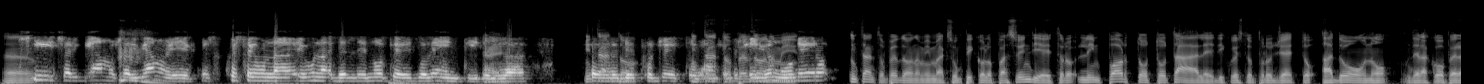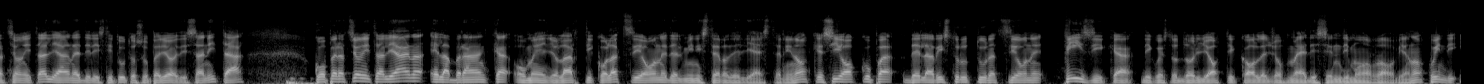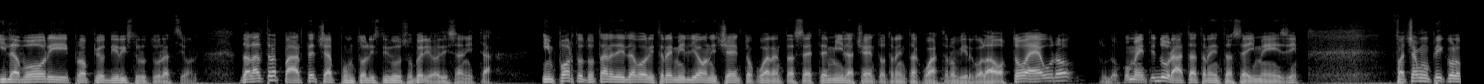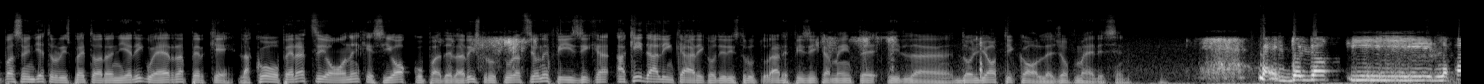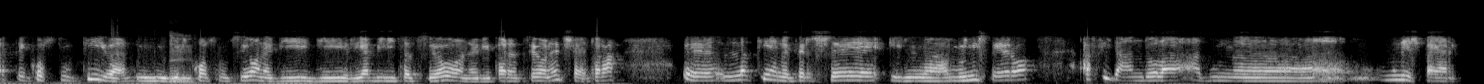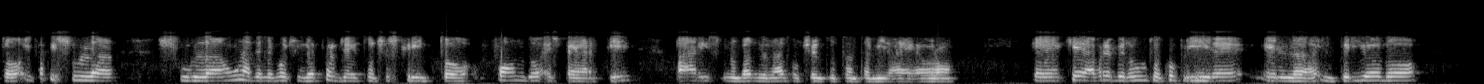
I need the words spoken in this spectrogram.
Uh... Sì, ci arriviamo, ci arriviamo e questa è una, è una delle note dolenti del, eh. Intanto, del progetto. Intanto perdonami, ero... intanto, perdonami, Max, un piccolo passo indietro. L'importo totale di questo progetto ad ono della cooperazione italiana e dell'Istituto Superiore di Sanità. Cooperazione italiana è la branca, o meglio l'articolazione del Ministero degli Esteri, no? che si occupa della ristrutturazione fisica di questo Dogliotti College of Medicine di Monrovia, no? quindi i lavori proprio di ristrutturazione. Dall'altra parte c'è appunto l'Istituto Superiore di Sanità. Importo totale dei lavori 3.147.134,8 euro, su documenti durata 36 mesi. Facciamo un piccolo passo indietro rispetto a Ranieri Guerra perché la cooperazione che si occupa della ristrutturazione fisica, a chi dà l'incarico di ristrutturare fisicamente il uh, Dogliotti College of Medicine? Beh, il Dogliotti, la parte costruttiva di Mm. ricostruzione, di, di riabilitazione, riparazione, eccetera, eh, la tiene per sé il Ministero affidandola ad un, eh, un esperto. Infatti sul, sul- una delle voci del progetto c'è scritto fondo esperti pari, se non vado errato, 180 mila euro eh, che avrebbe dovuto coprire il, il periodo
